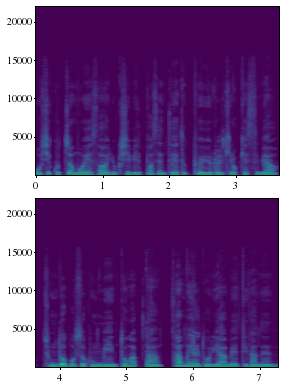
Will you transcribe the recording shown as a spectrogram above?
59.5에서 61%의 득표율을 기록했으며 중도보수 국민 통합당 사무엘 도리아 메디나는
